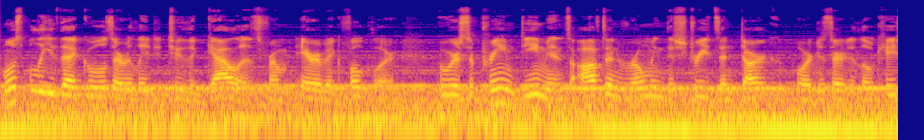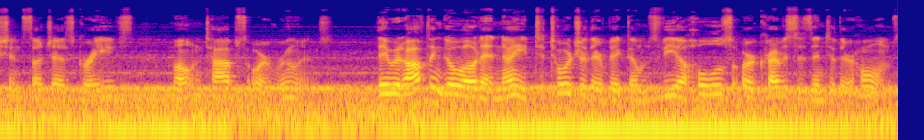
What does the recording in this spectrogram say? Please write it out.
Most believe that ghouls are related to the galas from Arabic folklore, who were supreme demons often roaming the streets in dark or deserted locations such as graves, mountaintops, or ruins. They would often go out at night to torture their victims via holes or crevices into their homes,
